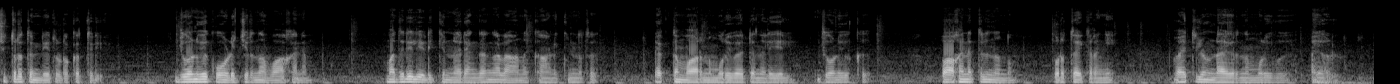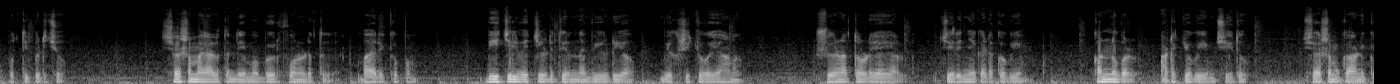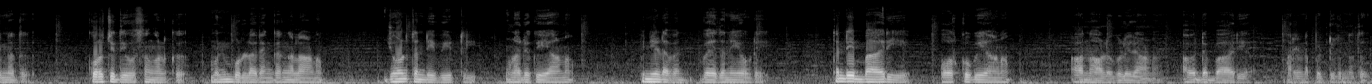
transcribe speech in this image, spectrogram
ചിത്രത്തിന്റെ തുടക്കത്തിൽ John Wick ഓടിച്ചിരുന്ന വാഹനം മതിലിലിടിക്കുന്ന രംഗങ്ങളാണ് കാണിക്കുന്നത്. രക്തം വാർന്ന് മുറിവേറ്റ നിലയിൽ ജോൺ വിക്ക് വാഹനത്തിൽ നിന്നും പുറത്തേക്കിറങ്ങി വയറ്റിലുണ്ടായിരുന്ന മുറിവ് അയാൾ പൊത്തിപ്പിടിച്ചു. ശേഷം അയാൾ തന്റെ മൊബൈൽ ഫോൺ എടുത്ത് ഭാര്യയ്ക്കൊപ്പം ബീച്ചിൽ വെച്ചെടുത്തിരുന്ന വീഡിയോ വീക്ഷിക്കുകയാണ്. ക്ഷീണത്തോടെ അയാൾ ചെരിഞ്ഞ് കിടക്കുകയും കണ്ണുകൾ അടയ്ക്കുകയും ചെയ്തു. ശേഷം കാണിക്കുന്നത് കുറച്ച് ദിവസങ്ങൾക്ക് മുൻപുള്ള രംഗങ്ങളാണ് ജോൺ തന്റെ വീട്ടിൽ ഉണരുകയാണ്. പിന്നീട് അവൻ വേദനയോടെ തന്റെ ഭാര്യയെ ഓർക്കുകയാണ്. ആ നാളുകളിലാണ് അവന്റെ ഭാര്യ മരണപ്പെട്ടിരുന്നത്.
